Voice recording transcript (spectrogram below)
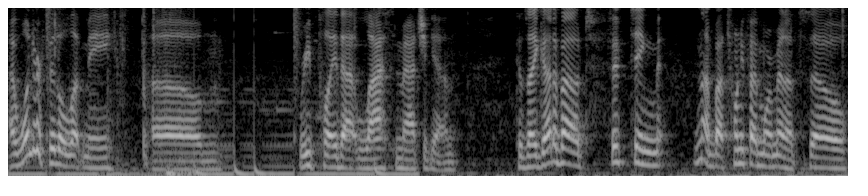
I wonder if it'll let me um, replay that last match again. Because I got about 15, not about 25 more minutes, so...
